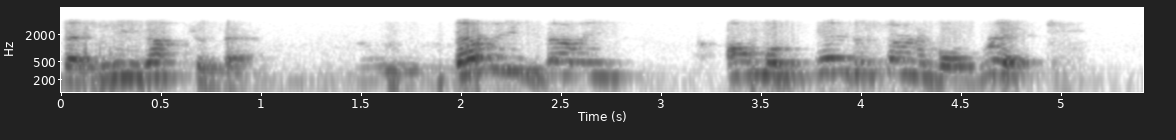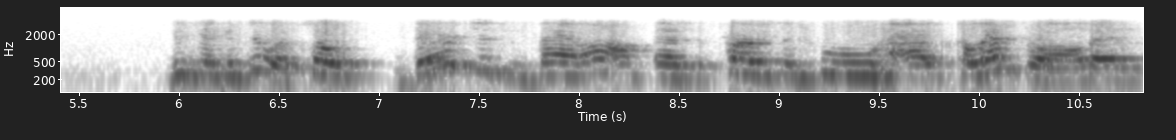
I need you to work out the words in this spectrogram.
that lead up to that. Very, very almost indiscernible rips begin to do it. So they're just as bad off as the person who has cholesterol and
